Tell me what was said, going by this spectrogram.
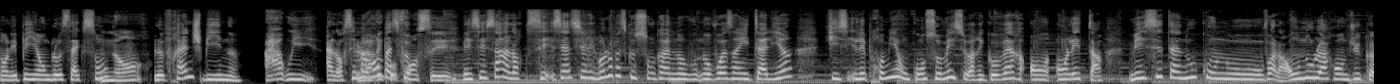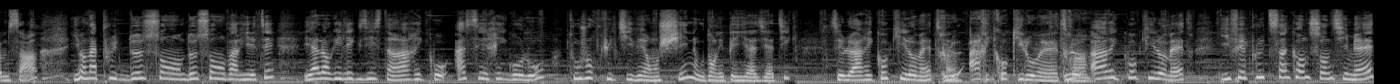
dans les pays anglo-saxons? Non. Le French bean. Ah oui. Alors c'est marrant parce que français. mais c'est ça. Alors c'est c'est assez rigolo parce que ce sont quand même nos, nos voisins italiens qui les premiers ont consommé ce haricot vert en, en l'état. Mais c'est à nous qu'on nous voilà, on nous l'a rendu comme ça. Il y en a plus de 200 200 variétés et alors il existe un haricot assez rigolo, toujours cultivé en Chine ou dans les pays asiatiques. C'est le haricot kilomètre. Le haricot kilomètre. Le haricot kilomètre, il fait plus de 50 cm,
